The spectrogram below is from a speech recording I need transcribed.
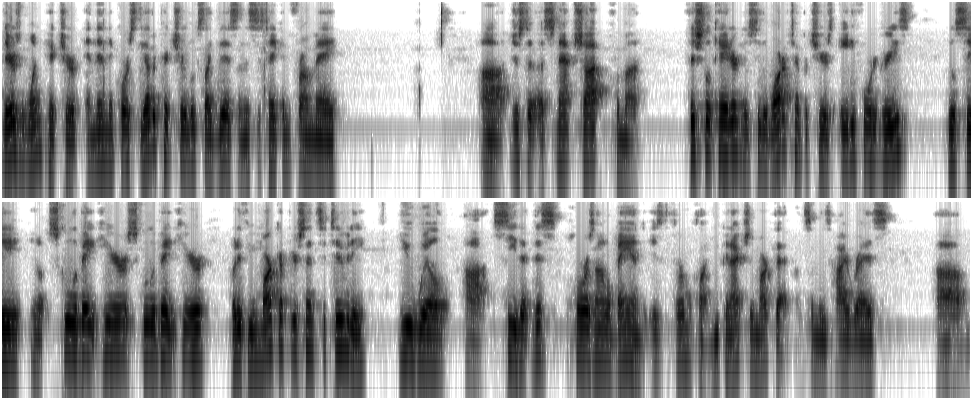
there's one picture, and then of course the other picture looks like this, and this is taken from a uh, just a, a, snapshot from a fish locator. You'll see the water temperature is 84 degrees. You'll see you know school of bait here, school of bait here. But if you mark up your sensitivity, you will uh, see that this horizontal band is the thermocline. You can actually mark that on some of these high res um,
